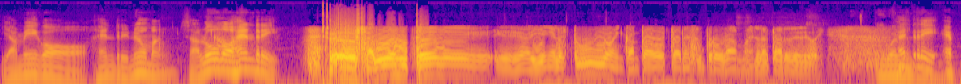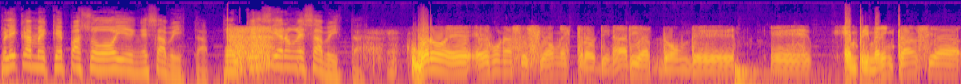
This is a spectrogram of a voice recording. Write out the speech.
y amigo Henry Newman. Saludos, Henry. Eh, saludos a ustedes eh, ahí en el estudio, encantado de estar en su programa en la tarde de hoy. Henry, explícame qué pasó hoy en esa vista. ¿Por qué hicieron esa vista? Bueno, eh, es una sesión extraordinaria donde eh, en primera instancia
